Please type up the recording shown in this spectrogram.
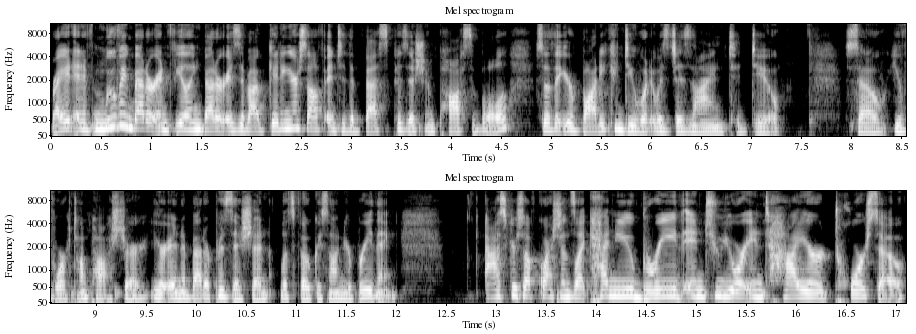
right? And if moving better and feeling better is about getting yourself into the best position possible so that your body can do what it was designed to do. So you've worked on posture, you're in a better position. Let's focus on your breathing ask yourself questions like can you breathe into your entire torso,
